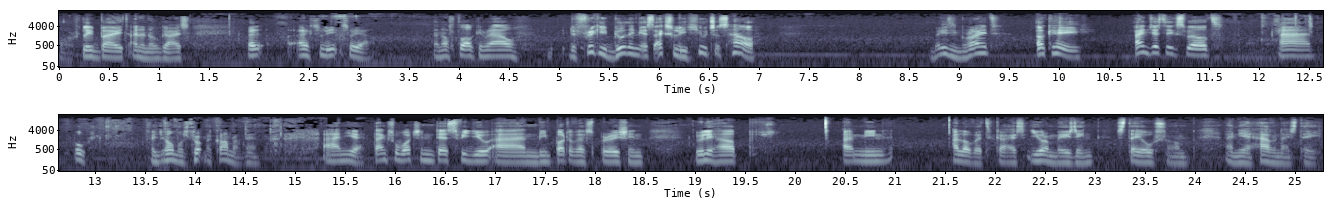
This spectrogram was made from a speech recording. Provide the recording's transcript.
or clickbait i don't know guys but actually so yeah enough talking now the freaky building is actually huge as hell. Amazing, right? Okay, I'm Just Expelled, and oh, I almost dropped my camera, man. And yeah, thanks for watching this video and being part of exploration. Really helps. I mean, I love it, guys. You're amazing. Stay awesome, and yeah, have a nice day.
